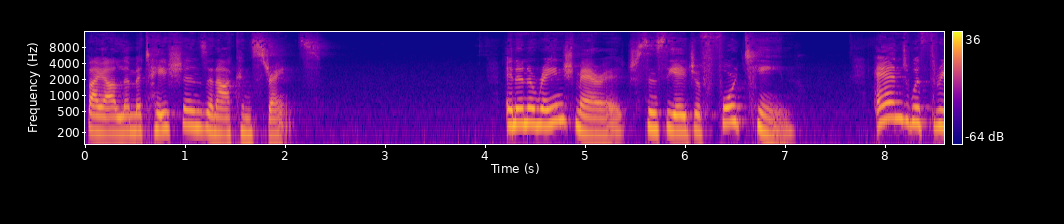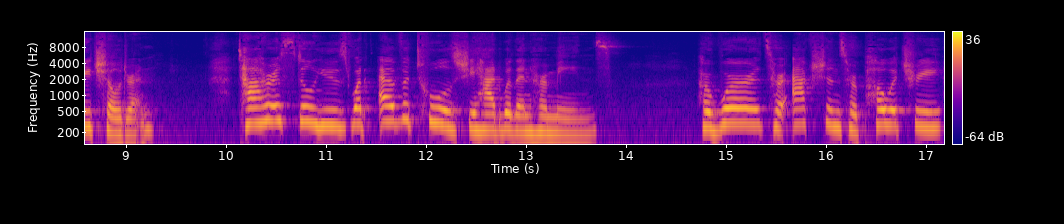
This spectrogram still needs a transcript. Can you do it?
by our limitations and our constraints. In an arranged marriage since the age of 14 and with three children, Tahirih still used whatever tools she had within her means her words, her actions, her poetry,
